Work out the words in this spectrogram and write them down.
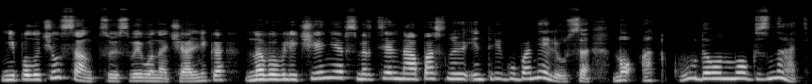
не получил санкцию своего начальника на вовлечение в смертельно опасную интригу Бомелиуса, но откуда он мог знать?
